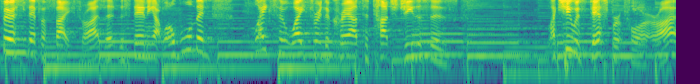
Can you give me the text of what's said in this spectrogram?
first step of faith, right? The, the standing up. A woman wakes her way through the crowd to touch Jesus's, like she was desperate for it, right?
